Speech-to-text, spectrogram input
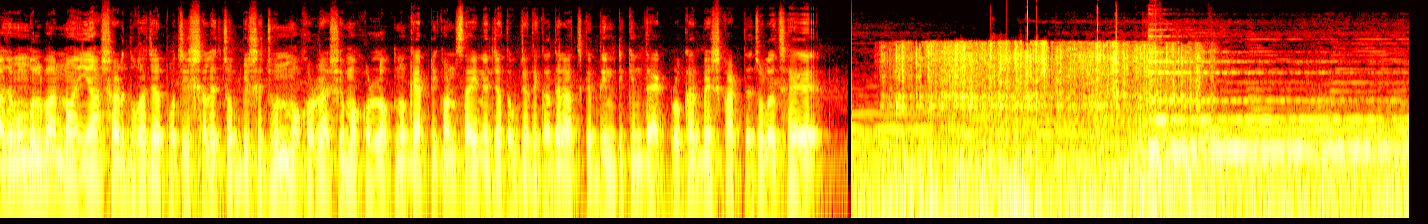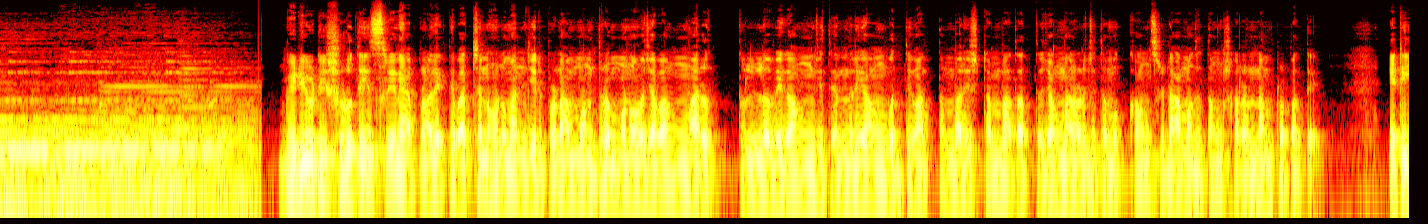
আজ মঙ্গলবার নয়ই আষাঢ় দু হাজার পঁচিশ সালের চব্বিশে জুন মকর রাশি, মকর লগ্ন, ক্যাপ্রিকন সাইনের জাতক জাতিকাদের আজকের দিনটি কিন্তু এক প্রকার বেশ কাটতে চলেছে। ভিডিওটির শুরুতেই স্ক্রিনে আপনারা দেখতে পাচ্ছেন হনুমানজির প্রণাম মন্ত্র, মনোজবং মারুতুল্য বেগং জিতেন্দ্রিয়ং বুদ্ধিমাত্তম বারিষ্ঠম বাতাত্মজং মানর্জিত মুখ্যং শ্রীরামদূতং শরণ্যম প্রপদে এটি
